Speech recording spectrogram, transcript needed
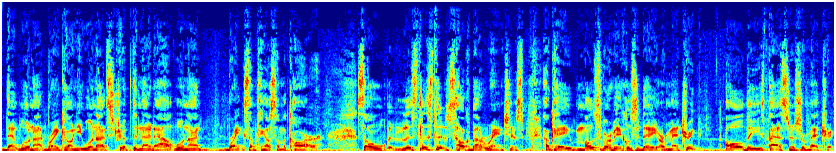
that will not break on you, will not strip the nut out, will not break something else on the car. So let's let's talk about wrenches. Okay, most of our vehicles today are metric all these fasteners are metric.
